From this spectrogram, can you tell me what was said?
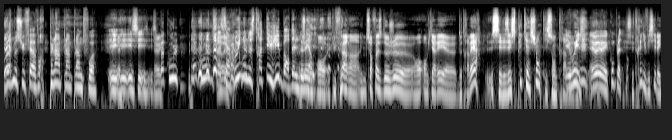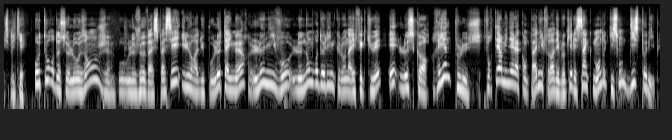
moi je me suis fait avoir plein, plein, plein de fois. Et, et- et c'est c'est Ah oui. pas cool, c'est pas cool, ça, Ah oui. ça ruine une stratégie, bordel de Je merde. comprends. Et puis faire un- une surface de jeu en, en carré euh, de travers, c'est les explications qui sont de travers. Et oui, oui, oui, complètement. C'est très difficile à expliquer. Autour de ce losange où le jeu va se passer, il y aura du coup le timer, le niveau, le nombre de lignes que l'on a effectuées et le score. Rien de plus. Pour terminer la campagne, il faudra débloquer les 5 mondes qui sont disponibles.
